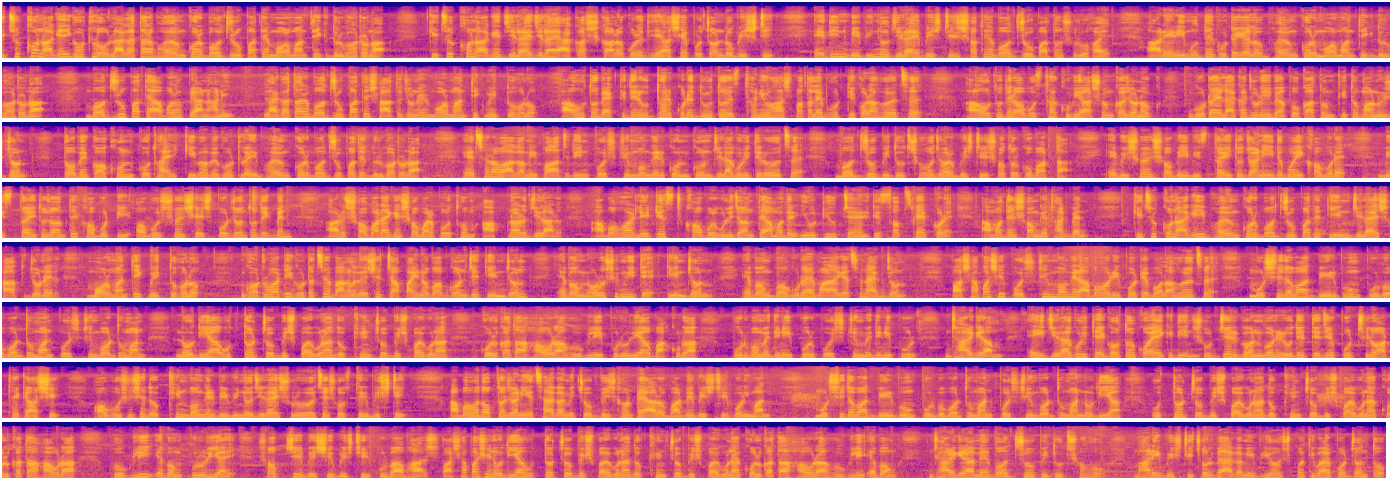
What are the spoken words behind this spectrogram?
কিছুক্ষণ আগেই ঘটল লাগাতার ভয়ঙ্কর বজ্রপাতে মর্মান্তিক দুর্ঘটনা। কিছুক্ষণ আগে জেলায় জেলায় আকাশ কালো করে ধেয়ে আসে প্রচণ্ড বৃষ্টি। এদিন বিভিন্ন জেলায় বৃষ্টির সাথে বজ্রপাতও শুরু হয়। আর এরই মধ্যে ঘটে গেল ভয়ঙ্কর মর্মান্তিক দুর্ঘটনা। বজ্রপাতে আবারও প্রাণহানি। লাগাতার বজ্রপাতে সাতজনের মর্মান্তিক মৃত্যু হলো। আহত ব্যক্তিদের উদ্ধার করে দ্রুত স্থানীয় হাসপাতালে ভর্তি করা হয়েছে। আহতদের অবস্থা খুবই আশঙ্কাজনক। গোটা এলাকা জুড়েই ব্যাপক আতঙ্কিত মানুষজন। তবে কখন, কোথায়, কীভাবে ঘটল এই ভয়ঙ্কর বজ্রপাতের দুর্ঘটনা? এছাড়াও আগামী পাঁচ দিন পশ্চিমবঙ্গের কোন কোন জেলাগুলিতে রয়েছে বজ্র বিদ্যুৎ সহ ঝড় বৃষ্টির সতর্কবার্তা? এ বিষয়ে সবই বিস্তারিত জানিয়ে দেবো এই খবরে। বিস্তারিত জানতে খবরটি অবশ্যই শেষ পর্যন্ত দেখবেন। আর সবার আগে সবার প্রথম আপনার জেলার আবহাওয়ার লেটেস্ট খবরগুলি জানতে আমাদের ইউটিউব চ্যানেলটি সাবস্ক্রাইব করে আমাদের সঙ্গে থাকবেন। কিছুক্ষণ আগেই ভয়ঙ্কর বজ্রপাতে তিন জেলায় সাত জনের মর্মান্তিক মৃত্যু হলো। ঘটনাটি ঘটেছে বাংলাদেশের চাঁপাইনবাবগঞ্জে তিনজন এবং নরসিংদীতে তিনজন এবং বগুড়ায় মারা গেছেন একজন। পাশাপাশি পশ্চিমবঙ্গের আবহাওয়া রিপোর্টে বলা হয়েছে, মুর্শিদাবাদ, বীরভূম, পূর্ব বর্ধমান, পশ্চিম বর্ধমান, নদিয়া, উত্তর চব্বিশ পরগনা, দক্ষিণ চব্বিশ পরগনা, কলকাতা, হাওড়া, হুগলি, পুরুলিয়া, বাঁকুড়া, পূর্ব মেদিনীপুর, পশ্চিম মেদিনীপুর, ঝাড়গ্রাম এই জেলাগুলিতে গত কয়েকদিন সূর্যের গনগনে রোদের তেজে পড়ছিল আট থেকে আশি। অবশেষে দক্ষিণবঙ্গের বিভিন্ন জেলায় শুরু হয়েছে স্বস্তির বৃষ্টি। আবহাওয়া দপ্তর জানিয়েছে, আগামী চব্বিশ ঘন্টায় আরও বাড়বে বৃষ্টির পরিমাণ। মুর্শিদাবাদ, বীরভূম, পূর্ব বর্ধমান, পশ্চিম বর্ধমান, নদিয়া উত্তর চব্বিশ পরগনা, দক্ষিণ চব্বিশ পরগনা, কলকাতা, হাওড়া, হুগলি এবং পুরুলিয়ায় সবচেয়ে বেশি বৃষ্টির পূর্বাভাস। পাশাপাশি নদিয়া, উত্তর চব্বিশ পরগনা, দক্ষিণ চব্বিশ পরগনা, কলকাতা, হাওড়া, হুগলি এবং ঝাড়গ্রামে বজ্র বিদ্যুৎ সহ ভারী বৃষ্টি চলবে আগামী বৃহস্পতিবার পর্যন্ত।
